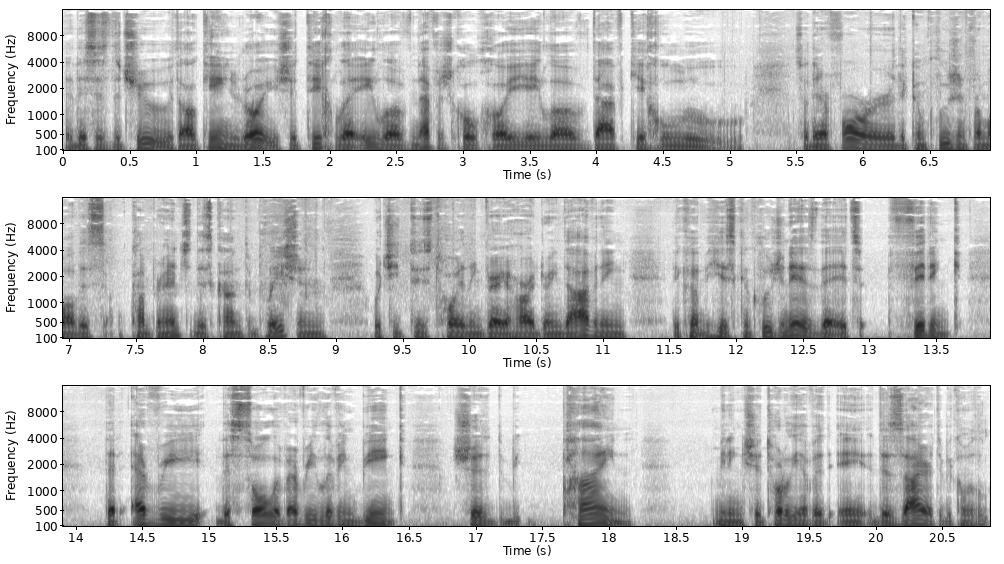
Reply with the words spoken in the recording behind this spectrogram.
that this is the truth, Al Elov Nefesh Kol Choy Elov Dav Kechulu. So therefore, the conclusion from all this comprehension, this contemplation, which he is toiling very hard during davening, his conclusion is that it's fitting that every the soul of every living being should pine meaning should totally have a, a, desire to become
